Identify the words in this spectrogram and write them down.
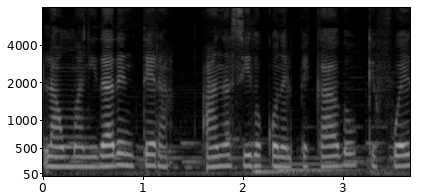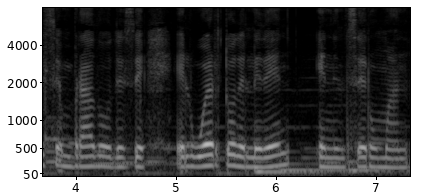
La humanidad entera ha nacido con el pecado que fue sembrado desde el huerto del Edén en el ser humano.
